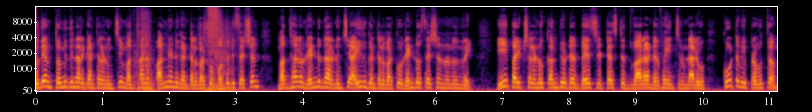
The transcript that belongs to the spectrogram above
ఉదయం తొమ్మిదిన్నర గంటల నుంచి మధ్యాహ్నం పన్నెండు గంటల వరకు మొదటి సెషన్ మధ్యాహ్నం రెండున్నర నుంచి ఐదు గంటల వరకు రెండో సెషన్ ఉన్నాయి ఈ పరీక్షలను కంప్యూటర్ బేస్డ్ టెస్ట్ ద్వారా నిర్వహించనున్నారు. కూటమి ప్రభుత్వం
